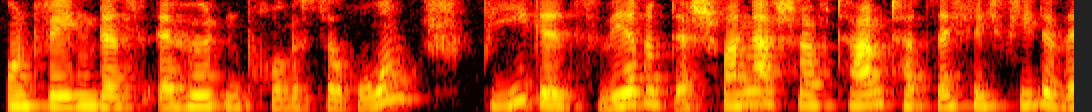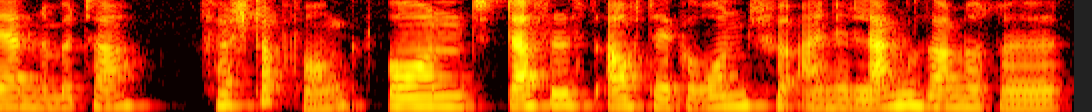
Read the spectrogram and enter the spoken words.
und wegen des erhöhten Progesteronspiegels während der Schwangerschaft haben tatsächlich viele werdende Mütter Verstopfung. Und das ist auch der Grund für eine langsamere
